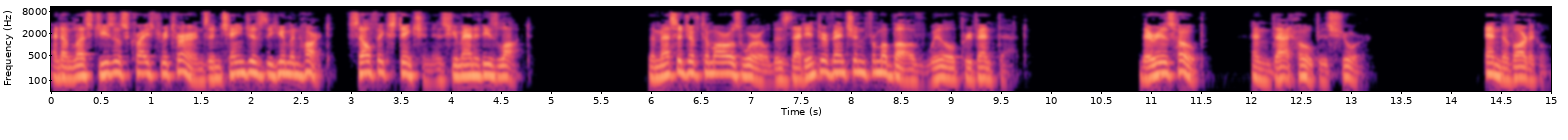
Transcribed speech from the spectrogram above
and unless Jesus Christ returns and changes the human heart, self-extinction is humanity's lot. The message of tomorrow's world is that intervention from above will prevent that. There is hope, and that hope is sure. End of article.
